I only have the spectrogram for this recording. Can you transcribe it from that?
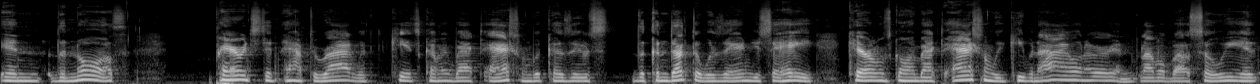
in the north, parents didn't have to ride with kids coming back to Ashland because there was the conductor was there, and you say, "Hey, Carolyn's going back to Ashland. We keep an eye on her," and blah blah blah. So we had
